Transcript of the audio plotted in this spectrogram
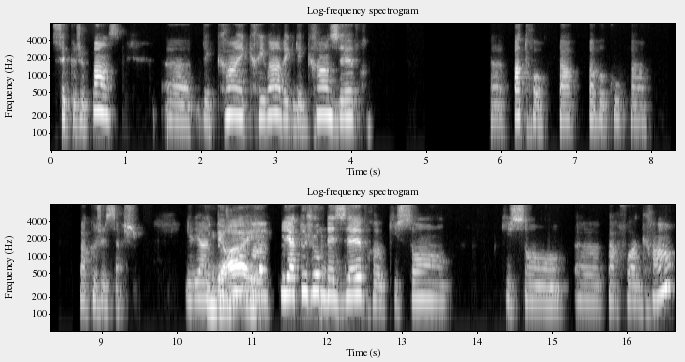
ce que je pense, euh, des grands écrivains avec des grandes œuvres. Euh, pas trop, pas, pas beaucoup, pas, pas que je sache. Il y, a toujours, euh, il y a toujours des œuvres qui sont, qui sont parfois grands,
